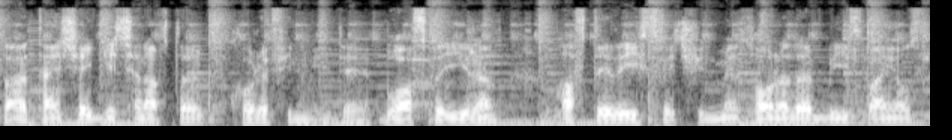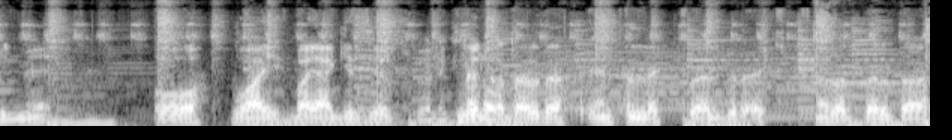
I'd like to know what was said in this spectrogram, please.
Zaten şey geçen hafta Kore filmiydi. Bu hafta İran. Haftaya da İsveç filmi. Sonra da bir İspanyol filmi. Oh bu ay bayağı geziyoruz böyle. Güzel ne oldu. kadar da entelektüel bir ekip, ne kadar da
